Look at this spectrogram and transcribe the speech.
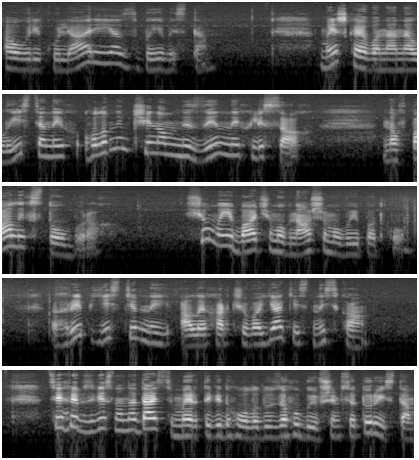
Аурікулярія звивиста. Мешкає вона на листяних, головним чином низинних лісах, на впалих стовбурах. Що ми і бачимо в нашому випадку? Гриб їстівний, але харчова якість низька. Цей гриб, звісно, не дасть вмерти від голоду загубившимся туристам,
